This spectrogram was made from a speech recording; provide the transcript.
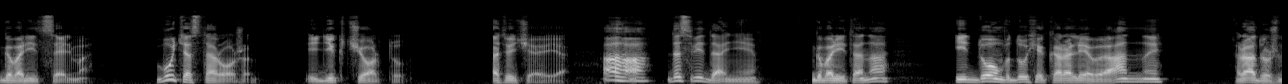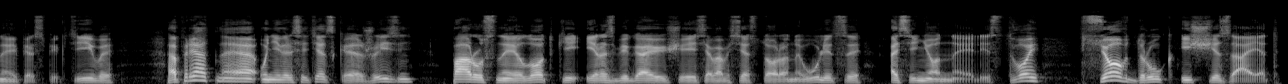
говорит Сельма. Будь осторожен. Иди к черту, отвечаю я. Ага, до свидания, говорит она, и дом в духе королевы Анны, радужные перспективы, Опрятная университетская жизнь, парусные лодки и разбегающиеся во все стороны улицы, осененные листвой, все вдруг исчезает.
